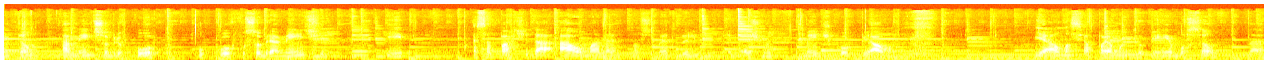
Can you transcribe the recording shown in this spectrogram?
Então, a mente sobre o corpo, o corpo sobre a mente e essa parte da alma, né? Nosso método ele, ele mexe muito mente, corpo e alma. E a alma se apoia muito em emoção, né?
